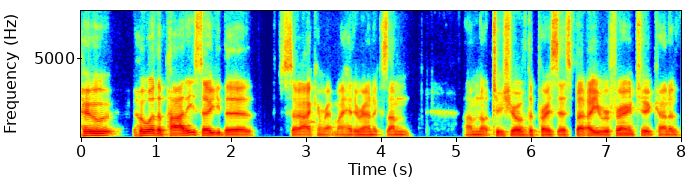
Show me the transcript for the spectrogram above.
who who are the parties so the so i can wrap my head around it because i'm i'm not too sure of the process but are you referring to kind of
